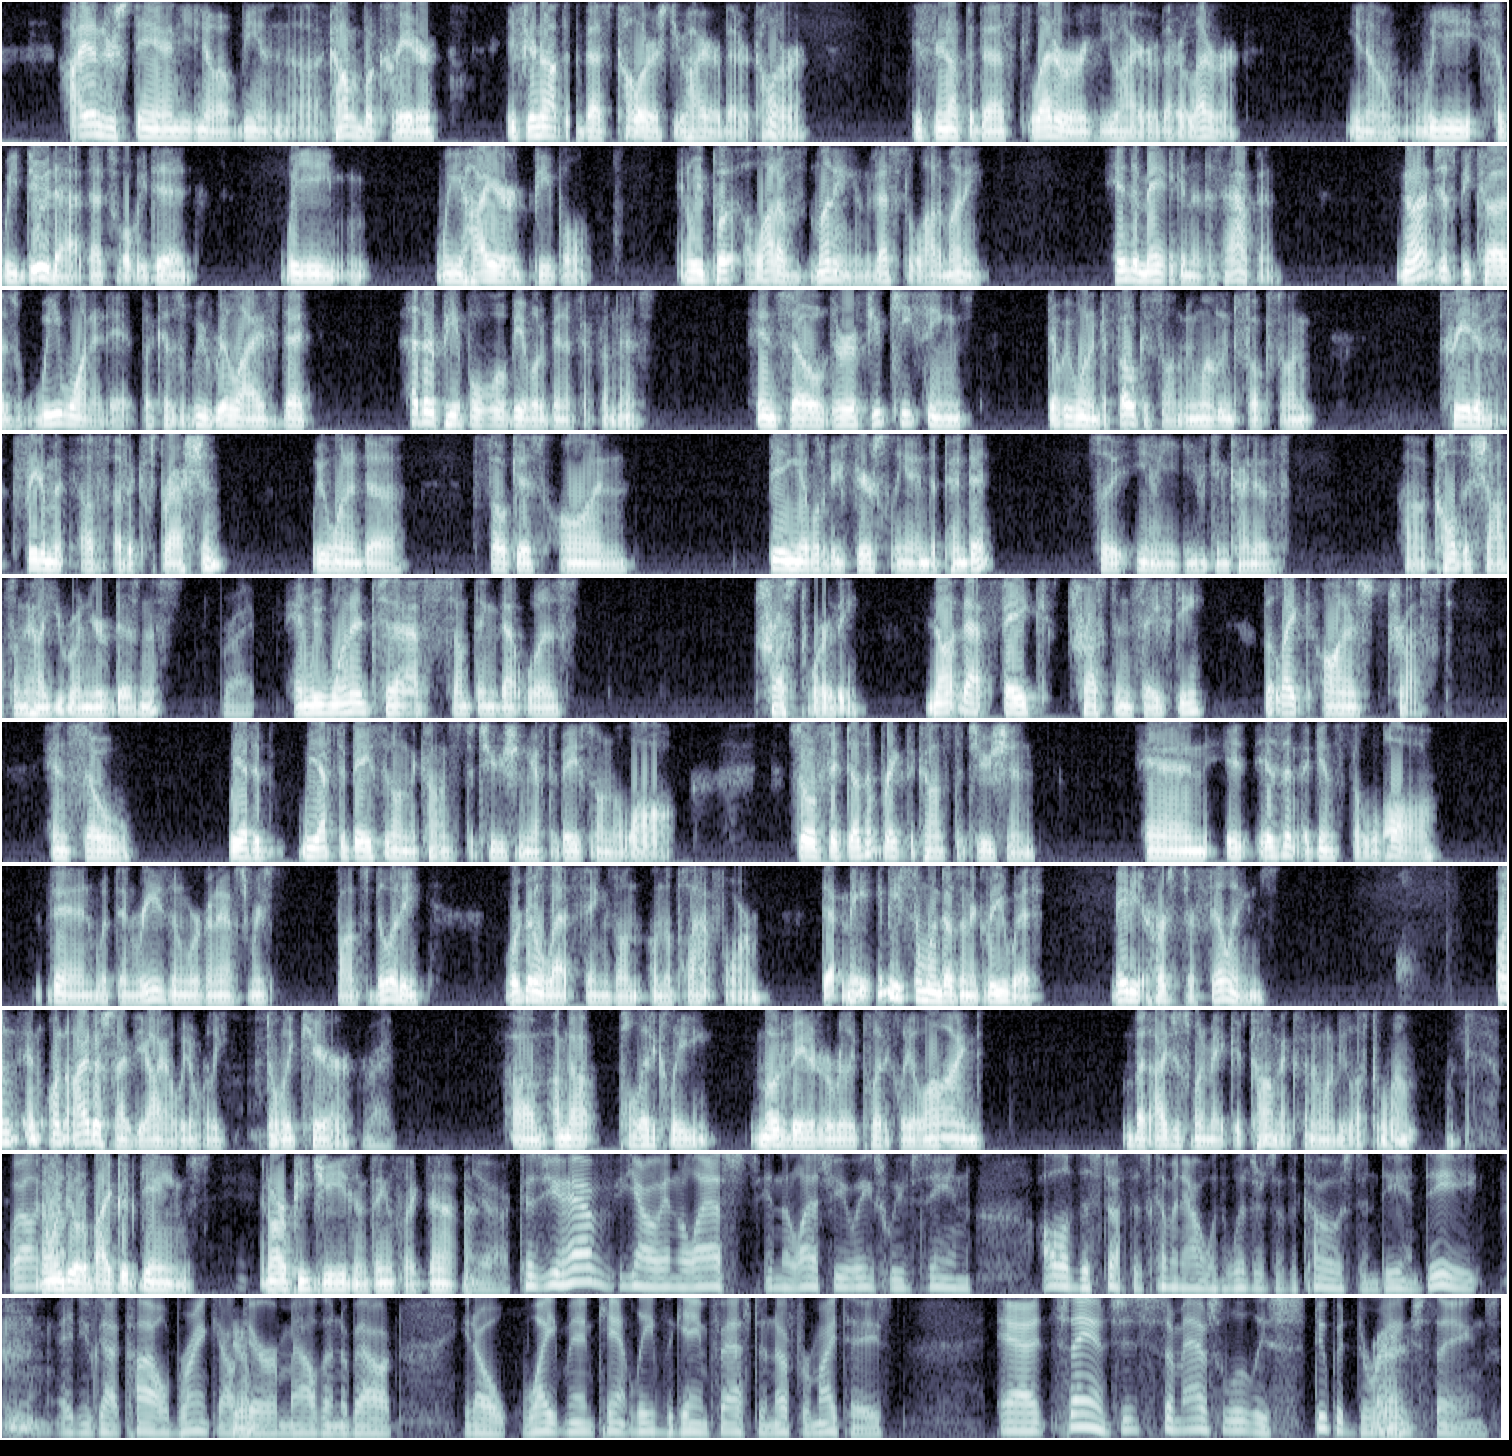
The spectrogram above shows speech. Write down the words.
I understand, you know, being a comic book creator, if you're not the best colorist, you hire a better colorer. If you're not the best letterer, you hire a better letterer. You know, we so we do that. That's what we did. We we hired people and we put a lot of money, invested a lot of money into making this happen not just because we wanted it, because we realized that other people will be able to benefit from this. And so there are a few key things that we wanted to focus on. We wanted to focus on creative freedom of, of expression. We wanted to focus on being able to be fiercely independent so that you know you can kind of uh, call the shots on how you run your business. Right. And we wanted to have something that was trustworthy. Not that fake trust and safety, but like honest trust. And so we had to we have to base it on the Constitution. We have to base it on the law. So if it doesn't break the Constitution and it isn't against the law, then within reason, we're going to have some responsibility. We're going to let things on on the platform that maybe someone doesn't agree with, maybe it hurts their feelings. On and on either side of the aisle, we don't really don't really care. Right. Um, I'm not politically motivated or really politically aligned, but I just want to make good comics and I want to be left alone. Well, and I want to be able to buy good games and RPGs and things like that. Yeah, because you have you know in the last in the last few weeks we've seen all of the stuff that's coming out with Wizards of the Coast and D and D, and you've got Kyle Brink out Yeah. there mouthing about, you know, white men can't leave the game fast enough for my taste, and saying just some absolutely stupid, deranged things.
